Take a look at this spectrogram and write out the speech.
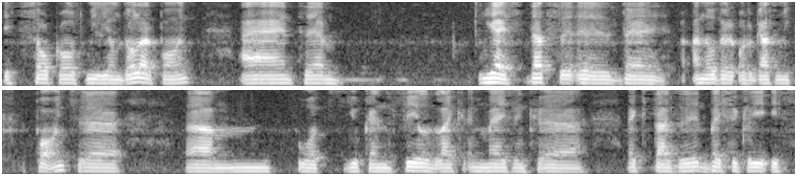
it's so-called million dollar point. And um, yes that's uh, the another orgasmic point uh, um, what you can feel like amazing uh, ecstasy. Basically it's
